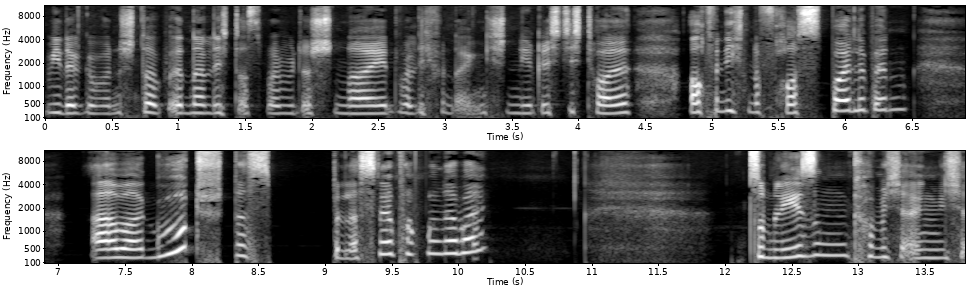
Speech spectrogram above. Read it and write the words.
wieder gewünscht habe, innerlich, dass mal wieder schneit, weil ich finde eigentlich Schnee richtig toll. Auch wenn ich eine Frostbeule bin. Aber gut, das belassen einfach mal dabei. Zum Lesen komme ich eigentlich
